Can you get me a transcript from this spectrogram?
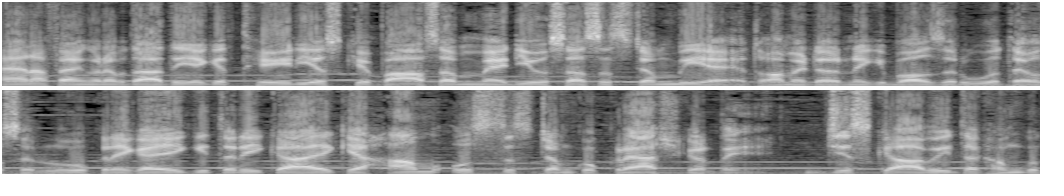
एना फैंग ने बताती है कि थेरियस के पास अब मेड्यूसा सिस्टम भी है तो हमें डरने की बहुत ज़रूरत है। उसे रोकने का एक ही तरीका है कि हम उस सिस्टम को क्रैश कर दें, जिसका अभी तक हमको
